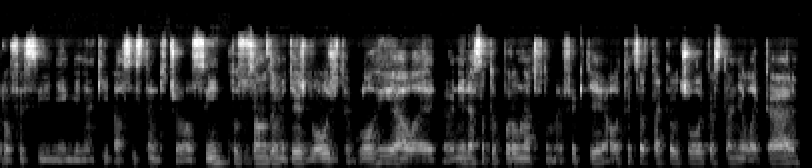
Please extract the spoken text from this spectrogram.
profesii, niekde nejaký asistent čohosi. To sú samozrejme tiež dôležité úlohy, ale nedá sa to porovnať v tom efekte. Ale keď sa takého človeka stane lekár,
